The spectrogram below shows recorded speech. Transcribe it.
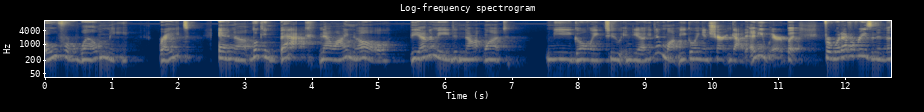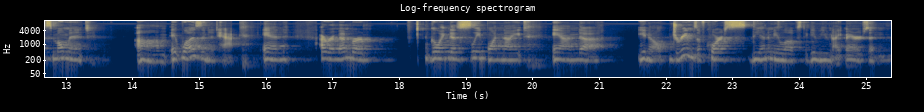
overwhelm me, right? And uh, looking back, now I know the enemy did not want me going to India. He didn't want me going and sharing God anywhere. But for whatever reason, in this moment, um, it was an attack. And I remember going to sleep one night and uh, you know dreams of course the enemy loves to give you nightmares and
